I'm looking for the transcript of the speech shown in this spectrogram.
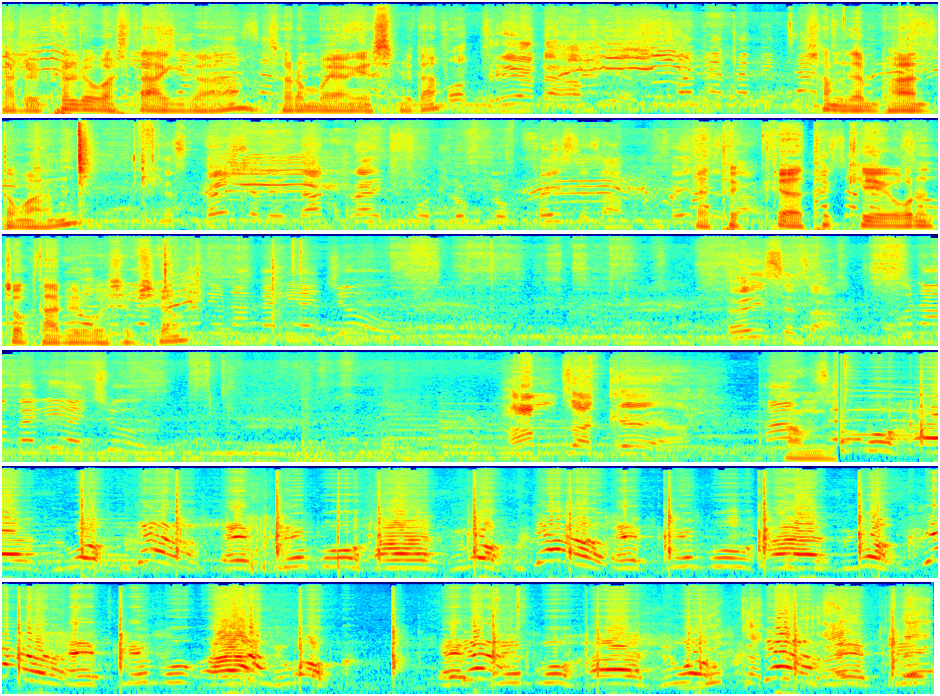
다리를 펴려고 하시다 아기가 저런 모양이었습니다. 3년 반 동안 특, 특히 오른쪽 다리를 보십시오. 함자 El triple has look. Look at the right leg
